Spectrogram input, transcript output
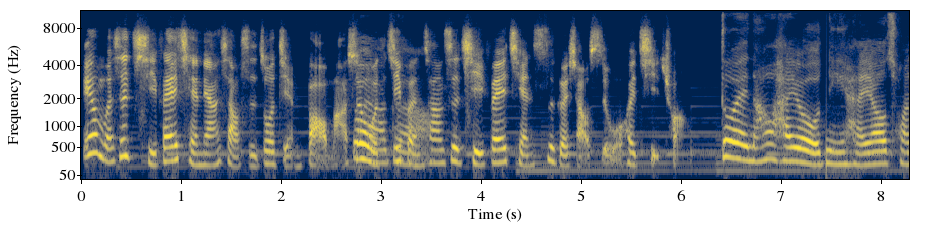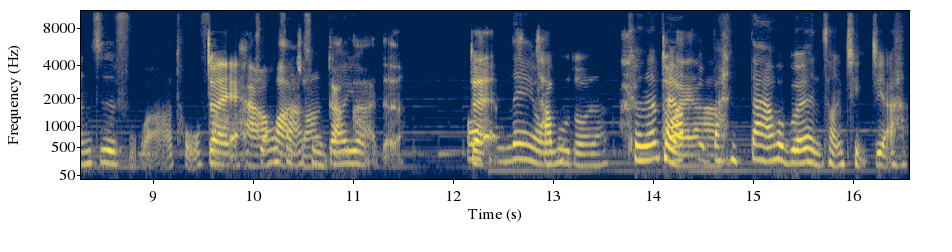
因为我们是起飞前两小时做简报嘛，所以我基本上是起飞前四个小时我会起床。对，然后还有你还要穿制服啊，头发对，还要化妆干嘛的？对，累哦，差不多的。可能对啊，班大家会不会很常请假？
